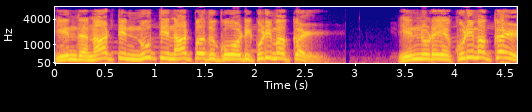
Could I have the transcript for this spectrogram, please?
இந்த நாட்டின் நூத்தி நாற்பது கோடி குடிமக்கள் என்னுடைய குடிமக்கள்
